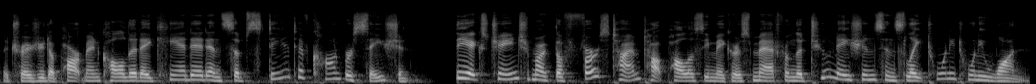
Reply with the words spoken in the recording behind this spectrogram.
The Treasury Department called it a candid and substantive conversation. The exchange marked the first time top policymakers met from the two nations since late 2021.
